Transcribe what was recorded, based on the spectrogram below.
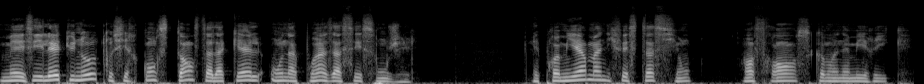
Mais il est une autre circonstance à laquelle on n'a point assez songé. Les premières manifestations, en France comme en Amérique,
